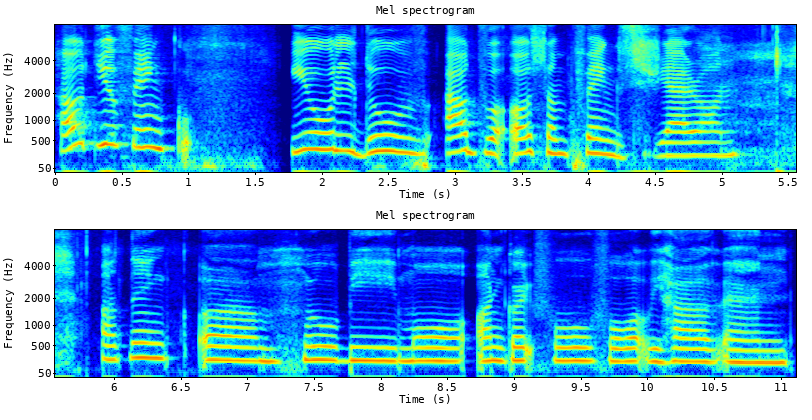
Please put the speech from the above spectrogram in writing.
How do you think you will do out the awesome things, Jaron? I think um, we will be more ungrateful for what we have, and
